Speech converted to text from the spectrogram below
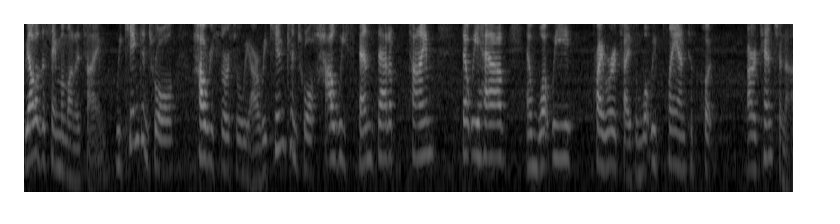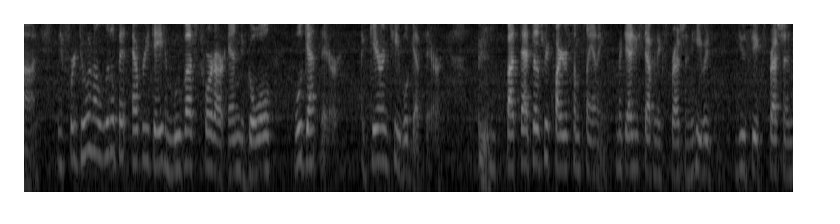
We all have the same amount of time. We can control how resourceful we are. We can control how we spend that uh, time that we have and what we prioritize and what we plan to put our attention on. And if we're doing a little bit every day to move us toward our end goal, We'll get there. I guarantee we'll get there. but that does require some planning. My dad used to have an expression. He would use the expression,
